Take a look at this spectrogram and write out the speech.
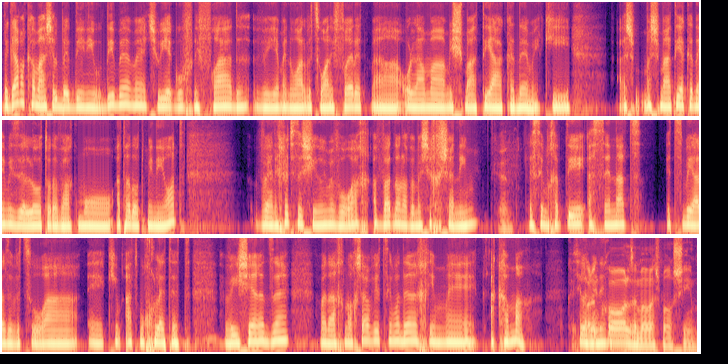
וגם הקמה של בית דין יהודי באמת, שהוא יהיה גוף נפרד ויהיה מנוהל בצורה נפרדת מהעולם המשמעתי האקדמי, כי משמעתי אקדמי זה לא אותו דבר כמו הטרדות מיניות, ואני חושבת שזה שינוי מבורך, עבדנו עליו במשך שנים. כן. לשמחתי, הסנאט הצביע על זה בצורה אה, כמעט מוחלטת, ואישר את זה, ואנחנו עכשיו יוצאים לדרך עם אה, הקמה אוקיי, של קודם הבית דין. כל, זה ממש מרשים.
